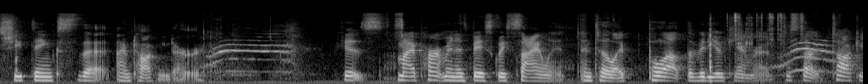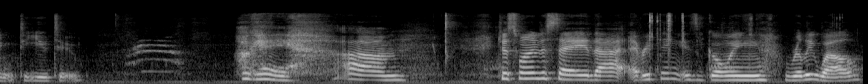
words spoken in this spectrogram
she thinks that I'm talking to her. Because my apartment is basically silent until I pull out the video camera to start talking to YouTube. Okay, um, just wanted to say that everything is going really well.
